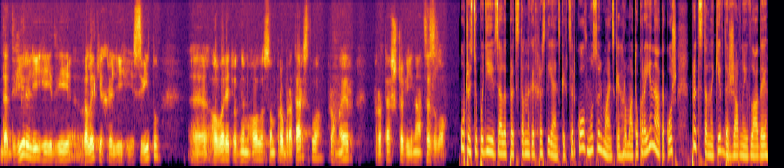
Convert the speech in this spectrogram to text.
де дві релігії, дві великих релігії світу е, говорять одним голосом про братерство, про мир, про те, що війна це зло. Участь у події взяли представники християнських церков, мусульманських громад України, а також представників державної влади.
